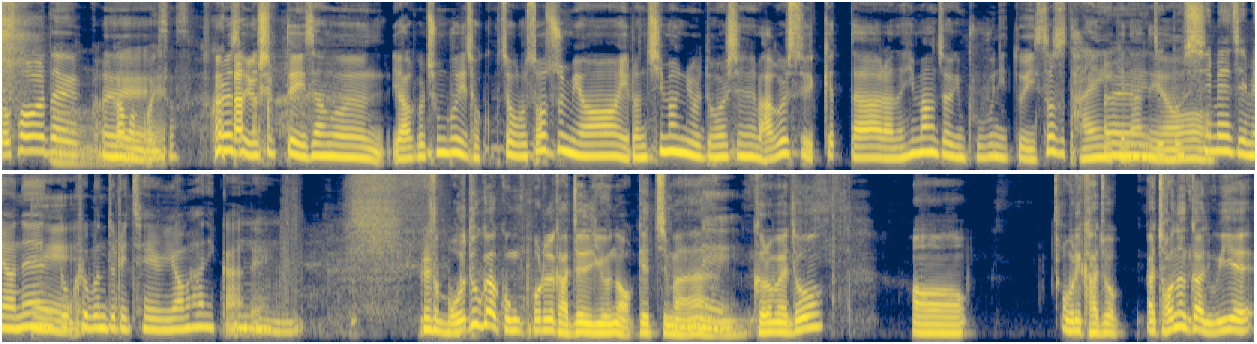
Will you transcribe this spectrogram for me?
맞아 서울대 아. 까먹고 네. 있었어. 그래서 60대 이상은 약을 충분히 적극적으로 써주면 이런 치명률도 훨씬 막을 수 있겠다라는 희망적인 부분이 또 있어서 다행이긴 네, 하네요. 이제 또 심해지면은 네. 또 그분들이 제일 위험하니까. 네. 음. 그래서 모두가 공포를 가질 이유는 없겠지만 네. 그럼에도 어 우리 가족 아, 저는 그러니까 위에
